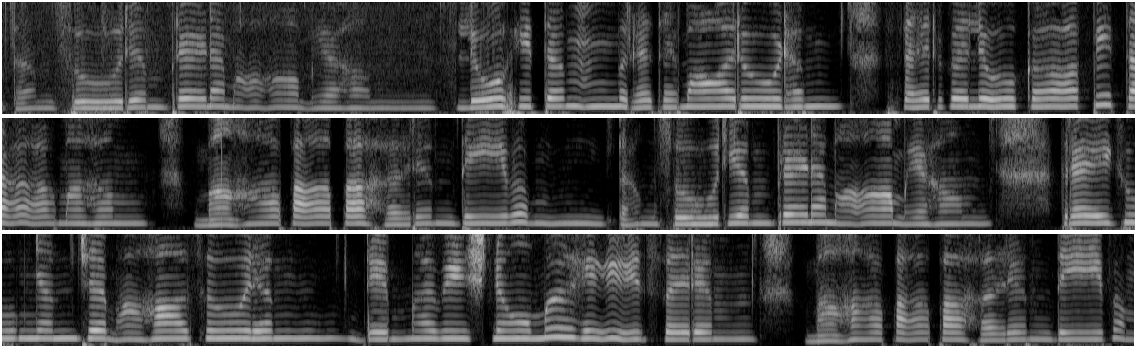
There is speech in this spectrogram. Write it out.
तं सूर्यं प्रणमाम्यहं। लोहितं रथमारूढं सर्वलोकापितामहं महापापहरं देवं तं सूर्यं प्रणमाम्यहं त्रैगुण्यं च महासूरं ब्रह्मविष्णु महेश्वरं महापापहरं देवं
